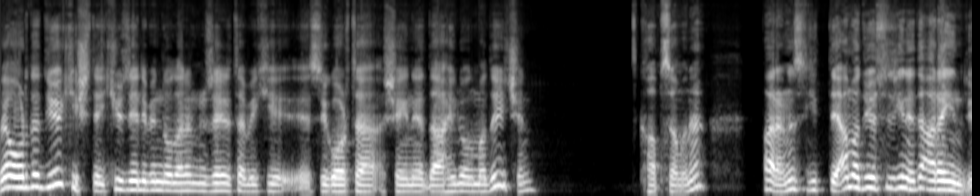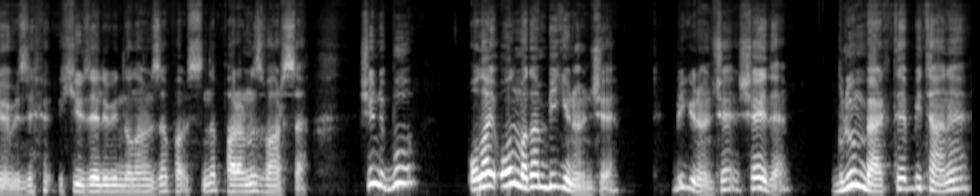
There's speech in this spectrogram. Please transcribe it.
Ve orada diyor ki işte 250 bin doların üzeri tabii ki e, sigorta şeyine dahil olmadığı için kapsamına paranız gitti. Ama diyor siz yine de arayın diyor bizi 250 bin doların üzerinde paranız varsa. Şimdi bu olay olmadan bir gün önce bir gün önce şeyde Bloomberg'te bir tane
